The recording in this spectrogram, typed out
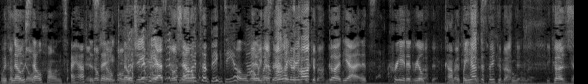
With no cell phones. I have Yeah, to no say, no GPS. No no, it's a big deal. Well, it we was got a. I'm really gonna big talk about that. Good, yeah. It's created real about that, right? complications. But you have to think about that because Yeah.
